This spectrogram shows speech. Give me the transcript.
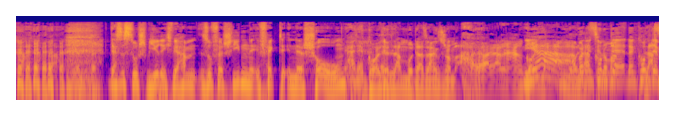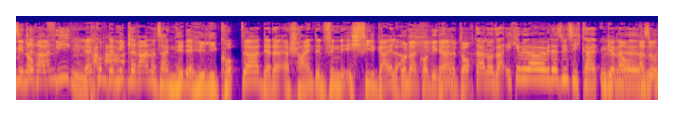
das ist so schwierig. Wir haben so verschiedene Effekte in der Show. Ja, der goldene Lambo, da sagen sie schon mal, ah, ja, goldener Ja, Lambo, aber dann kommt noch mal- der, dann kommt der mittlere an, fliegen, dann Papa. kommt der mittlere an und sagt, nee, der Helikopter, der da erscheint, den finde ich viel geiler. Und dann kommt die kleine Ja. Tochter an und sagt, ich will aber wieder Süßigkeiten. Genau, Äh, also-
